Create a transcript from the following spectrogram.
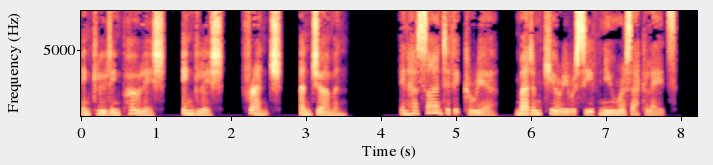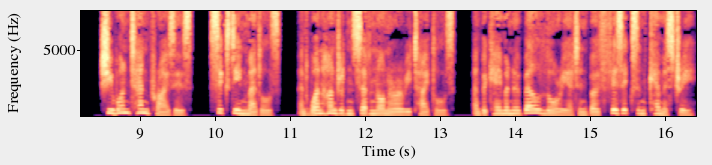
including Polish, English, French, and German. In her scientific career, Madame Curie received numerous accolades. She won 10 prizes, 16 medals, and 107 honorary titles, and became a Nobel laureate in both physics and chemistry.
